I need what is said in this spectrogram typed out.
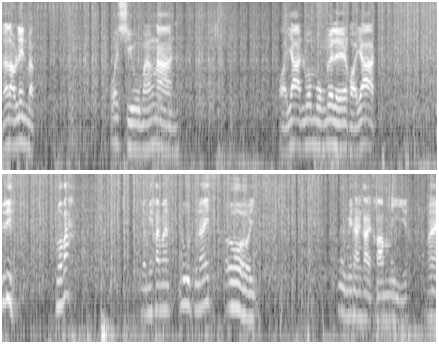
แล้วเราเล่นแบบ โคตรชิลมาตั้งนาน ขออนุญาตร่วมวงด้วยเลย ขออนุญาตดูดิหนัวปะอย่ามีใครมาลูดกูนะไอ้โอ้ยพูดไม่ทันขาดคำอีกแม่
